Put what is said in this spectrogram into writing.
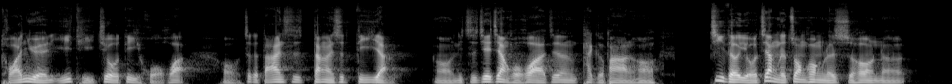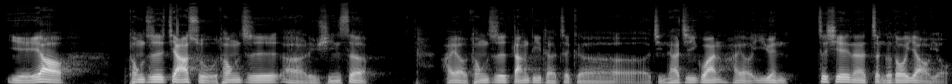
团员遗体就地火化。哦，这个答案是当然是 D 呀。哦，你直接这样火化，这样太可怕了哈！记得有这样的状况的时候呢，也要通知家属、通知呃旅行社，还有通知当地的这个警察机关，还有医院，这些呢整个都要有。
